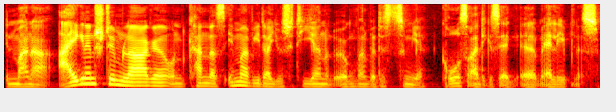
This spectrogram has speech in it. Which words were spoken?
in meiner eigenen Stimmlage und kann das immer wieder justieren und irgendwann wird es zu mir. Großartiges er äh, Erlebnis.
